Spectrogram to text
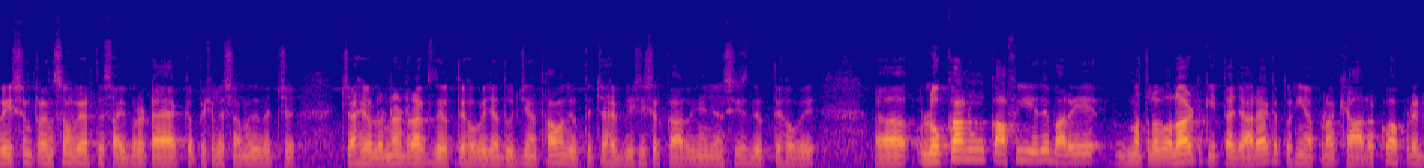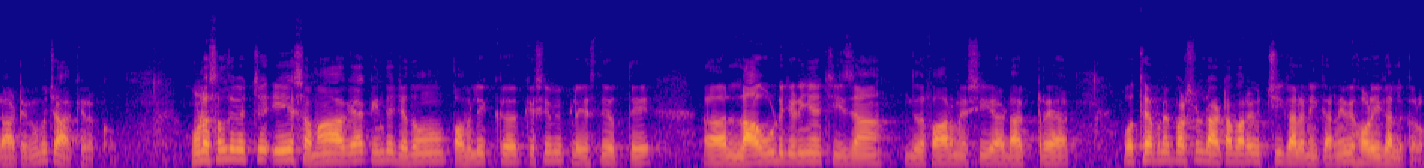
ਰੀਸੈਂਟ ਰੈਂਸਮਵੇਅਰ ਤੇ ਸਾਈਬਰ ਅਟੈਕ ਪਿਛਲੇ ਸਮੇਂ ਦੇ ਵਿੱਚ, ਚਾਹੇ ਉਹ ਲੰਡਨ ਡਰੱਗਸ ਦੇ ਉੱਤੇ ਹੋਵੇ ਜਾਂ ਦੂਜੀਆਂ ਥਾਵਾਂ ਦੇ ਉੱਤੇ, ਚਾਹੇ ਬੀਸੀ ਸਰਕਾਰ ਦੀਆਂ ਏਜੰਸੀਜ਼ ਦੇ ਉੱਤੇ ਹੋਵੇ ਲੋਕਾਂ ਨੂੰ ਕਾਫੀ ਇਹਦੇ ਬਾਰੇ ਮਤਲਬ ਅਲਰਟ ਕੀਤਾ ਜਾ ਰਿਹਾ ਕਿ ਤੁਸੀਂ ਆਪਣਾ ਖਿਆਲ ਰੱਖੋ, ਆਪਣੇ ਡਾਟੇ ਨੂੰ ਬਚਾ ਕੇ ਰੱਖੋ। ਹੁਣ ਅਸਲ ਦੇ ਵਿੱਚ ਇਹ ਸਮਾਂ ਆ ਗਿਆ ਕਹਿੰਦੇ ਜਦੋਂ ਪਬਲਿਕ ਕਿਸੇ ਵੀ ਪਲੇਸ ਦੇ ਉੱਤੇ ਲਾਊਡ ਜਿਹੜੀਆਂ ਚੀਜ਼ਾਂ ਜਿਵੇਂ ਫਾਰਮੇਸੀ ਆ ਡਾਕਟਰ ਆ, ਉੱਥੇ ਆਪਣੇ ਪਰਸਨਲ ਡਾਟਾ ਬਾਰੇ ਉੱਚੀ ਗੱਲ ਨਹੀਂ ਕਰਨੀ ਵੀ ਹੌਲੀ ਗੱਲ ਕਰੋ।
